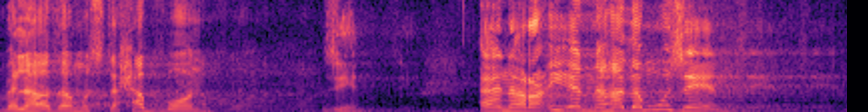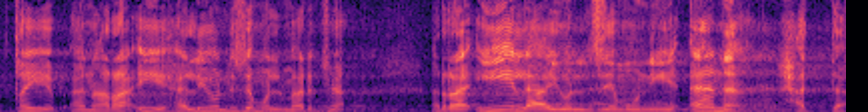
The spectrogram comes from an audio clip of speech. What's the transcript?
بل هذا مستحب. زين. أنا رأيي أن هذا مو زين. طيب أنا رأيي هل يلزم المرجع؟ رأيي لا يلزمني أنا حتى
